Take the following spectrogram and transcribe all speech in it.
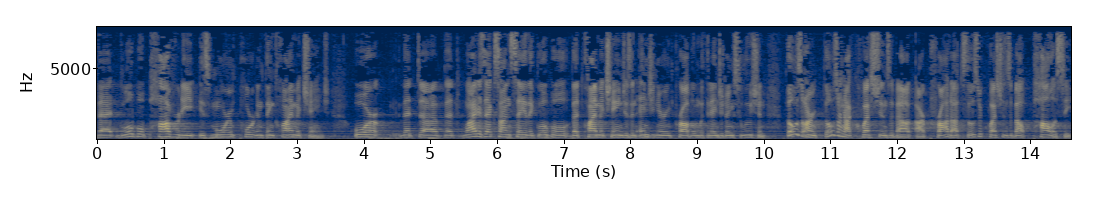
that global poverty is more important than climate change, or that uh — that why does Exxon say that global — that climate change is an engineering problem with an engineering solution? Those aren't — those are not questions about our products. Those are questions about policy.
